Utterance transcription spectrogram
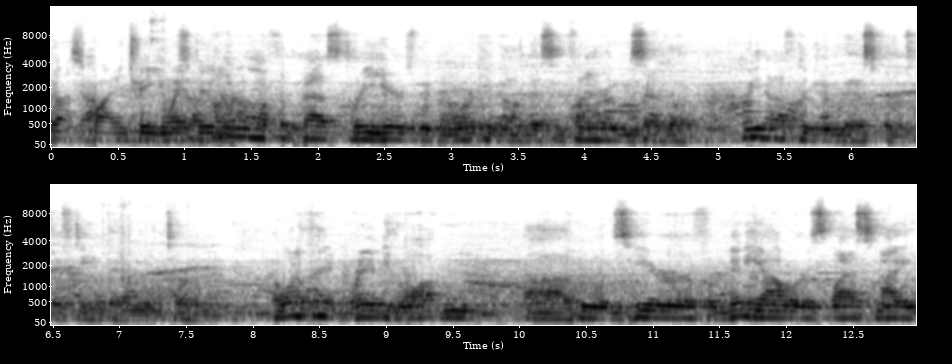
That's quite an intriguing way of doing it. for the past three years we've been working on this, and finally we said, look, we have to do this for the 15th annual tournament. I want to thank Randy Lawton, uh, who was here for many hours last night,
